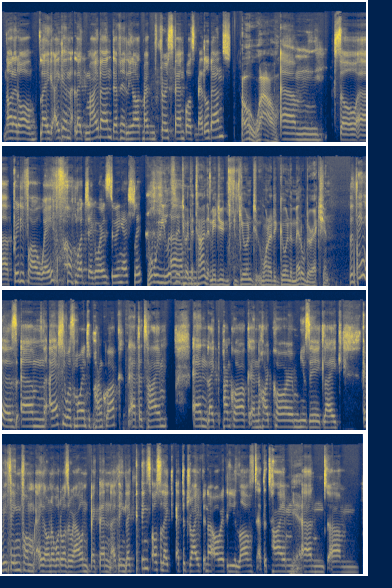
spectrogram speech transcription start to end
Not at all. Like I can, like my band, definitely not. My first band was metal band. Oh, wow. Um, so uh, pretty far away from what Jaguwar is doing, actually. What were you listening to at the Um, time that made you go into wanted to go in the metal direction? The thing is, um, I actually was more into punk rock at the time, and like punk rock and hardcore music, like everything from I don't know what was around back then. I think like things also like at the drive-in I already loved at the time, Yeah. and um,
